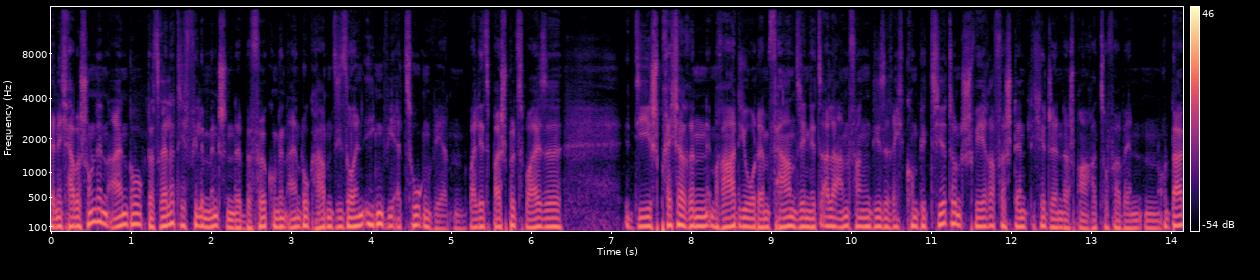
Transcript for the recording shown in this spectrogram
Denn ich habe schon den Eindruck, dass relativ viele Menschen der Bevölkerung den Eindruck haben, sie sollen irgendwie erzogen werden. Weil jetzt beispielsweise die Sprecherinnen im Radio oder im Fernsehen jetzt alle anfangen, diese recht komplizierte und schwerer verständliche Gendersprache zu verwenden. Und da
